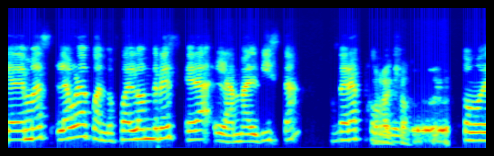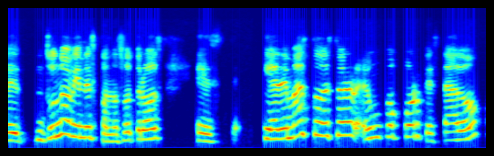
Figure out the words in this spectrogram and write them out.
que además Laura cuando fue a Londres era la mal vista, o sea, era como de, como de, tú no vienes con nosotros, este, y además todo esto era un poco orquestado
